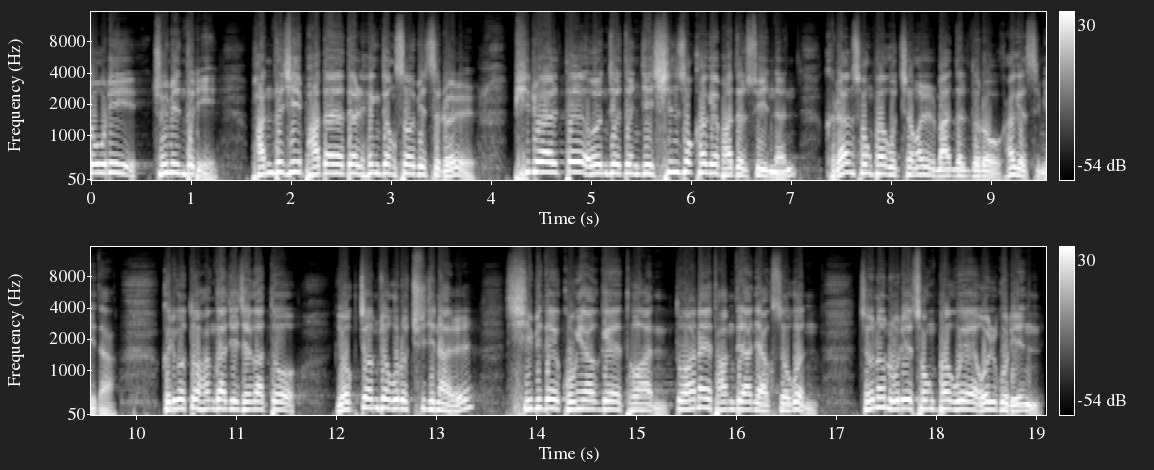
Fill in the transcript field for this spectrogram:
또 우리 주민들이 반드시 받아야 될 행정 서비스를 필요할 때 언제든지 신속하게 받을 수 있는 그러한 송파구청을 만들도록 하겠습니다. 그리고 또 한 가지 제가 또 역점적으로 추진할 12대 공약에 더한 또 하나의 담대한 약속은 저는 우리 송파구의 얼굴인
